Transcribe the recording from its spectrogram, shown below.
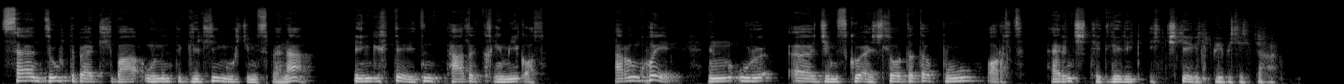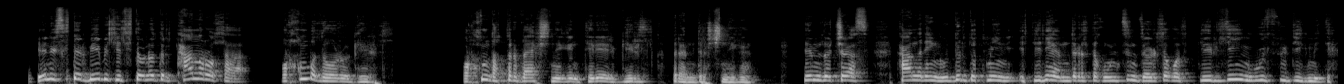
сайн зөвхт байдал ба үнэнд гэрлийн үр жимс байна. Ингэхдээ эзэнд таалагдах юмыг ол. Харанхуй энэ үр э, жимсгүй ажлуудад бүү оролц. Харин ч тэдгэрийг илчлээ гэж Библи хэлж байгаа. Энэ хэсгээр Библи хэлэхдээ өнөөдөр та нар бол бурхан бол өөрөө гэрэл Бурхан дотор байгч нэг нь тэрээр гэрэл дотор амьдрагч нэгэн. Тийм л учраас та нарын өдөр тутмын итгэлийн амьдрал дахь үндсэн зорилго бол гэрлийн үйлсүүдийг мэдэх,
